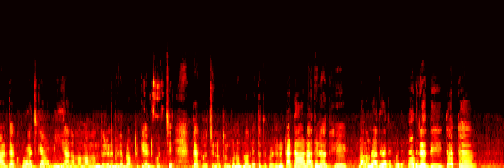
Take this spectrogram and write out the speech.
আর দেখো, আজকে আমি আর আমার মাম্মাম দুজনে মিলে ব্লগটাকে এন্ড করছি। দেখা হচ্ছে নতুন কোনো ব্লগে। তাতে করে জন্য টাটা, রাধে রাধে। মামাম রাধে রাধে করে রাধে রাধে, টাটা।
